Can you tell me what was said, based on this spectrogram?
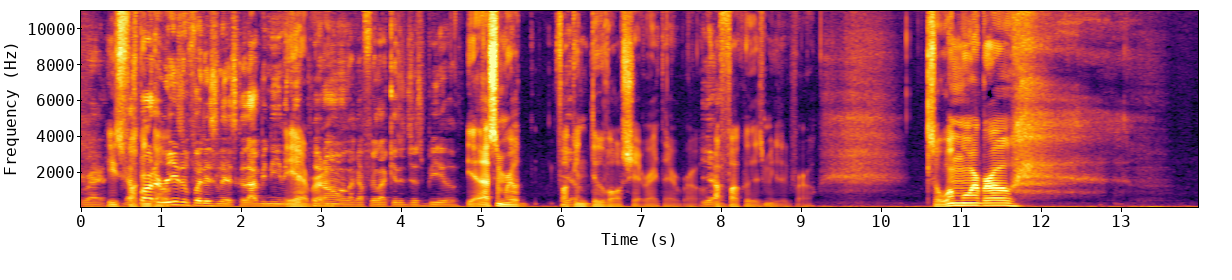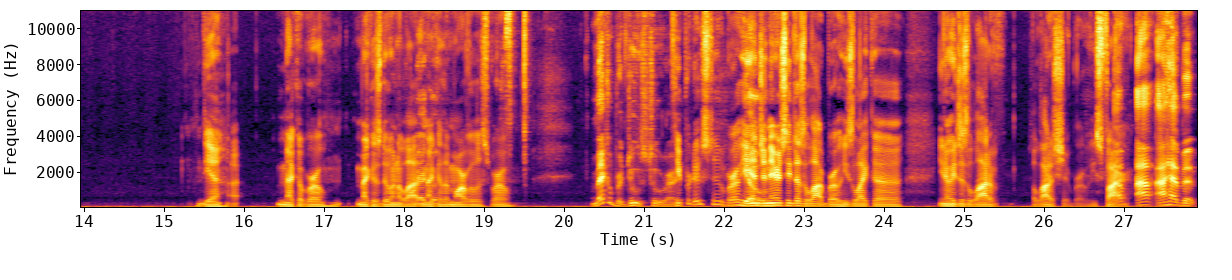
Right. He's That's fucking part of the reason for this list because I be needing to Yeah, get put bro. on. Like I feel like it'll just be a Yeah, that's some real fucking Duval shit right there, bro. Yeah. I fuck with his music, bro. So one more, bro. Yeah, uh, Mecca, bro. Mecca's doing a lot. Mecca. Mecca, the Marvelous, bro. Mecca produced too, right? He produced too, bro. He Yo. engineers. He does a lot, bro. He's like, uh, you know, he does a lot of a lot of shit, bro. He's I, fire. I, I haven't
